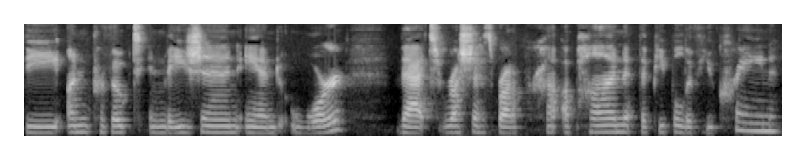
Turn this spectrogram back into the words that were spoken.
the unprovoked invasion and war that Russia has brought upon the people of Ukraine,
